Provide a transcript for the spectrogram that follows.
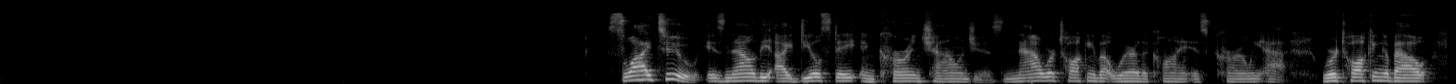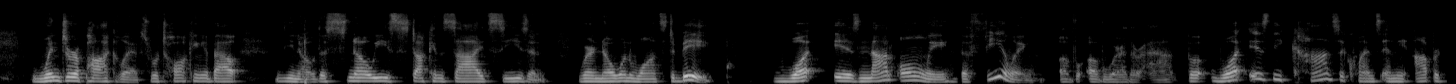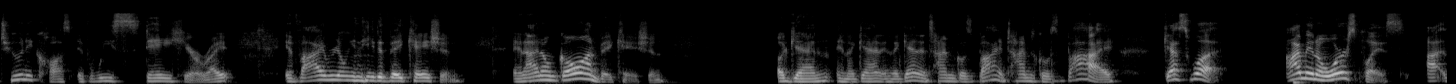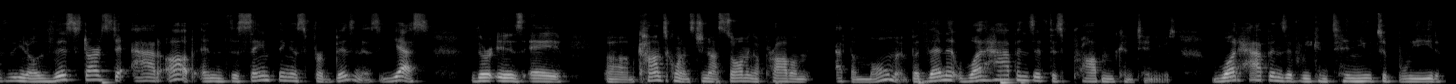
Slide two is now the ideal state and current challenges. Now we're talking about where the client is currently at. We're talking about winter apocalypse. We're talking about, you know, the snowy stuck inside season where no one wants to be. what is not only the feeling of, of where they're at, but what is the consequence and the opportunity cost if we stay here, right? If I really need a vacation and I don't go on vacation again and again and again, and time goes by and time goes by, guess what? I'm in a worse place. I, you know, this starts to add up. And the same thing is for business. Yes, there is a um, consequence to not solving a problem at the moment. But then it, what happens if this problem continues? What happens if we continue to bleed,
